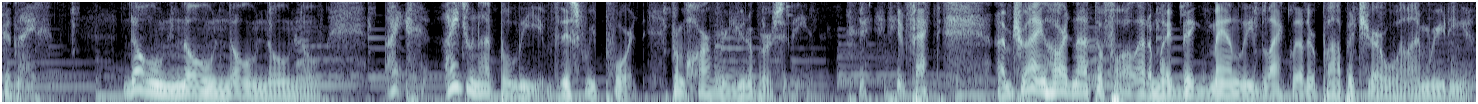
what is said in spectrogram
goodnight. No, no, no, no, no. I, I do not believe this report from Harvard University. In fact, I'm trying hard not to fall out of my big manly black leather papa chair while I'm reading it.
